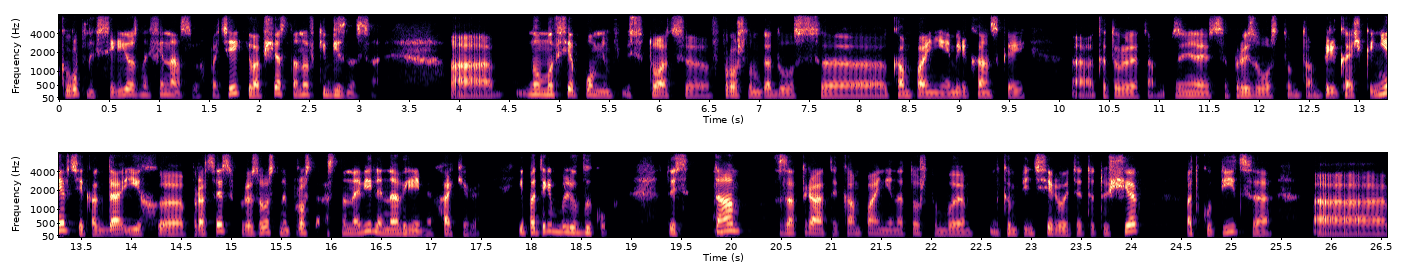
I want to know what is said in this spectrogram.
крупных, серьезных финансовых потерь и вообще остановки бизнеса. А, ну, мы все помним ситуацию в прошлом году с э, компанией американской, а, которая там занимается производством, там, перекачкой нефти, когда их э, процессы производственные просто остановили на время хакеры и потребовали выкуп. То есть там затраты компании на то, чтобы компенсировать этот ущерб, откупиться, а,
